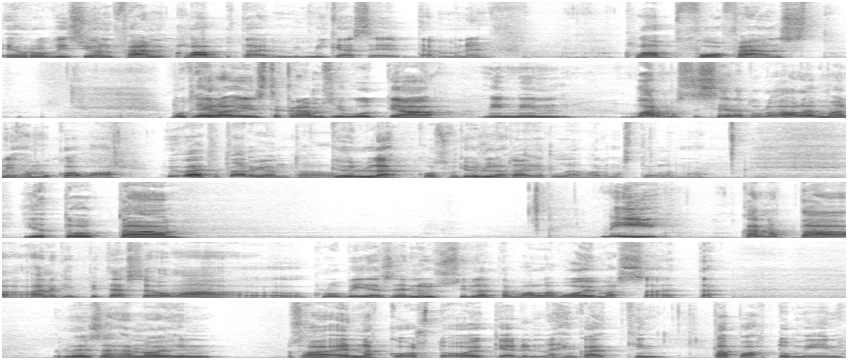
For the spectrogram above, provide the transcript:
Eurovision Fan Club, tai mikä se tämmöinen Club for Fans. Mutta heillä on Instagram-sivut ja niin, niin varmasti siellä tulee olemaan ihan mukavaa. Hyvä, että tarjontaa on. Kyllä, Koska kyllä. kysyntääkin tulee varmasti olemaan. Ja tota, niin, kannattaa ainakin pitää se oma klubijäsenyys sillä tavalla voimassa, että yleensähän noihin saa ennakko-osto-oikeuden näihin kaikkiin tapahtumiin,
